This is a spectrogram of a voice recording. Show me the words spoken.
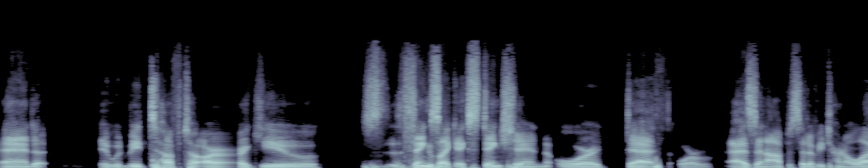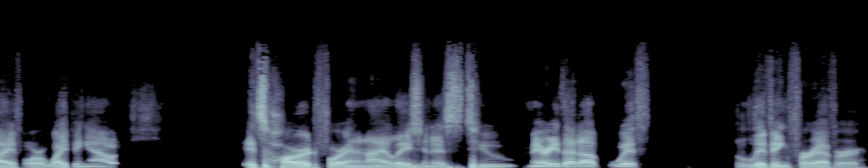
And it would be tough to argue things like extinction or death or as an opposite of eternal life or wiping out it's hard for an annihilationist to marry that up with living forever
